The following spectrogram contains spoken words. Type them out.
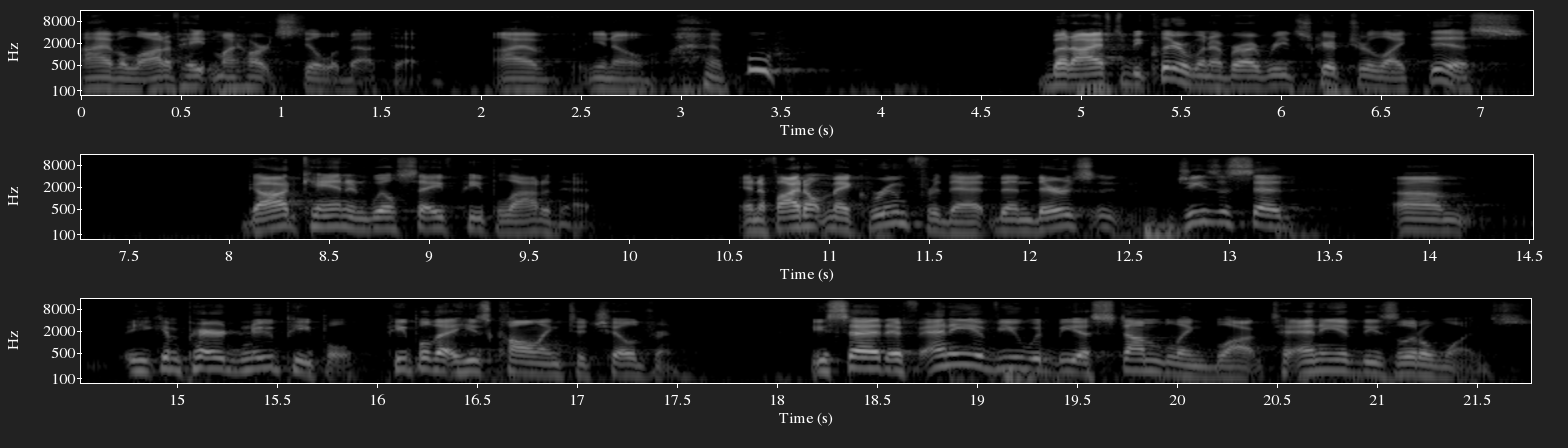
I have a lot of hate in my heart still about that. I have, you know, whew. But I have to be clear whenever I read scripture like this, God can and will save people out of that. And if I don't make room for that, then there's, Jesus said, um, he compared new people, people that he's calling to children. He said, if any of you would be a stumbling block to any of these little ones,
